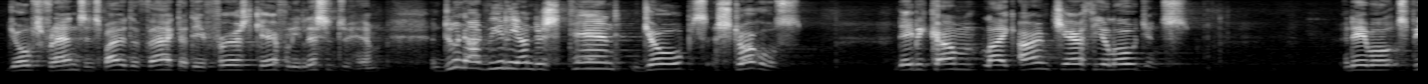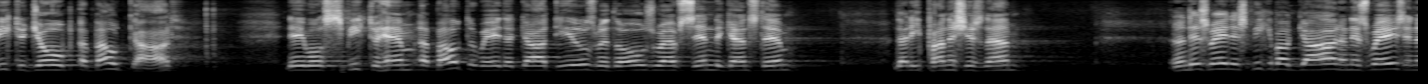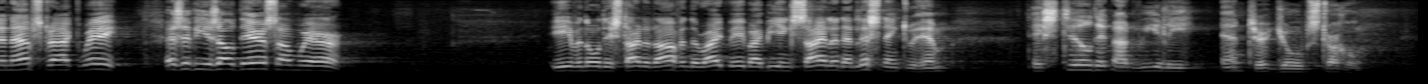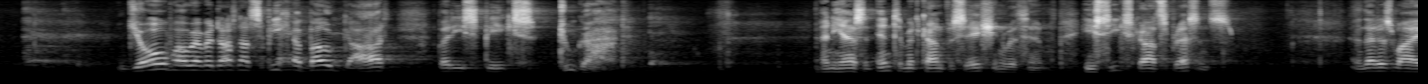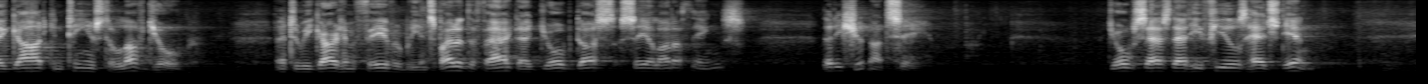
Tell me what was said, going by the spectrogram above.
Job's friends, in spite of the fact that they first carefully listened to him, do not really understand Job's struggles. They become like armchair theologians. And they will speak to Job about God. They will speak to him about the way that God deals with those who have sinned against him, that he punishes them. And in this way, they speak about God and his ways in an abstract way, as if he is out there somewhere. Even though they started off in the right way by being silent and listening to him, they still did not really enter Job's struggle. Job, however, does not speak about God, but he speaks to God. And he has an intimate conversation with him. He seeks God's presence. And that is why God continues to love Job and to regard him favorably, in spite of the fact that Job does say a lot of things that he should not say. Job says that he feels hedged in.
